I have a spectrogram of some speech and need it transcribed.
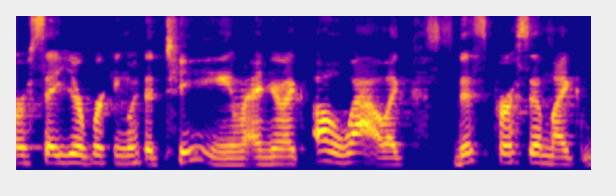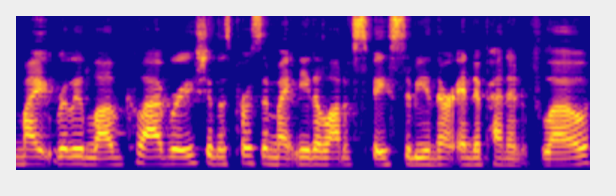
or say you're working with a team and you're like, oh wow, like this person like might really love collaboration. This person might need a lot of space to be in their independent flow.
